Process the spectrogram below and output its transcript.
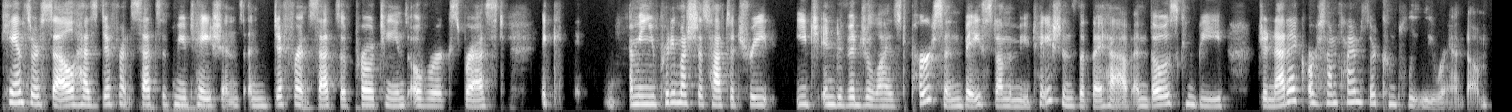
cancer cell has different sets of mutations and different sets of proteins overexpressed it, i mean you pretty much just have to treat each individualized person based on the mutations that they have and those can be genetic or sometimes they're completely random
